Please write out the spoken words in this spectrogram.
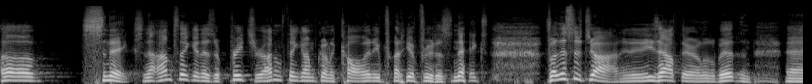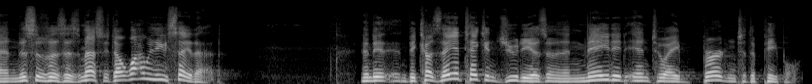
of snakes. Now, I'm thinking as a preacher, I don't think I'm going to call anybody a brood of snakes. But this is John, and he's out there a little bit, and, and this was his message. Now, why would he say that? And, it, because they had taken Judaism and made it into a burden to the people,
